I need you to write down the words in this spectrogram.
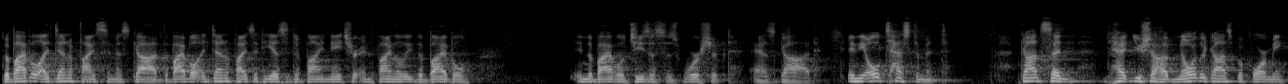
The Bible identifies him as God. The Bible identifies that he has a divine nature. And finally, the Bible, in the Bible, Jesus is worshiped as God. In the Old Testament, God said, You shall have no other gods before me.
